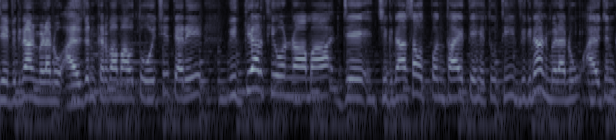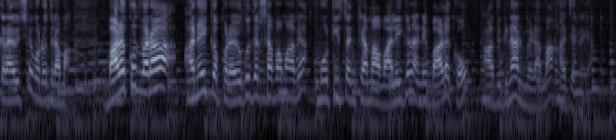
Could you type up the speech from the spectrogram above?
જે વિજ્ઞાન મેળાનું આયોજન કરવામાં આવતું હોય છે, ત્યારે વિદ્યાર્થીઓનામાં જે જિજ્ઞાસા ઉત્પન્ન થાય તે હેતુથી વિજ્ઞાન મેળાનું આયોજન કરાયું છે વડોદરામાં. બાળકો દ્વારા અનેક પ્રયોગો દર્શાવવામાં આવ્યા. મોટી સંખ્યામાં વાલીગણ અને બાળકો આ વિજ્ઞાન મેળામાં હાજર રહ્યા.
